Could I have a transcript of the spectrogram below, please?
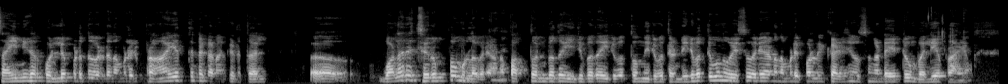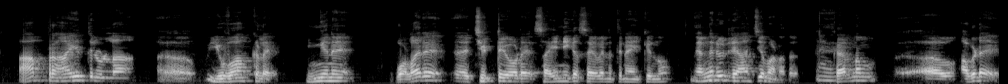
സൈനികർ കൊല്ലപ്പെടുന്നവരുടെ നമ്മളൊരു പ്രായത്തിന്റെ കണക്കെടുത്താൽ വളരെ ചെറുപ്പമുള്ളവരാണ്. പത്തൊൻപത് ഇരുപത് ഇരുപത്തൊന്ന് ഇരുപത്തിരണ്ട് ഇരുപത്തിമൂന്ന് വയസ്സ് വരെയാണ് നമ്മളിപ്പോൾ ഈ കഴിഞ്ഞ ദിവസം കണ്ട ഏറ്റവും വലിയ പ്രായം. ആ പ്രായത്തിലുള്ള യുവാക്കളെ ഇങ്ങനെ വളരെ ചിട്ടയോടെ സൈനിക സേവനത്തിന് അയക്കുന്നു. അങ്ങനെ ഒരു രാജ്യമാണത്. കാരണം അവിടെ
